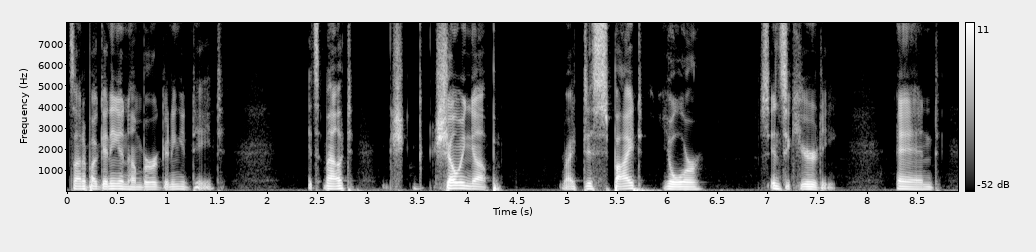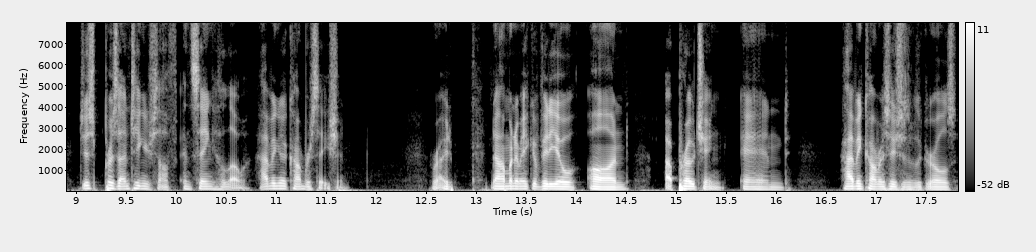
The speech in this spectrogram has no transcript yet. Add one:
It's not about getting a number or getting a date. It's about sh- showing up, right? Despite your insecurity and just presenting yourself and saying hello, having a conversation, right? Now I'm going to make a video on approaching and having conversations with girls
